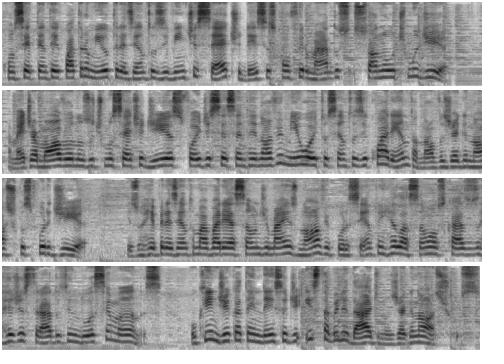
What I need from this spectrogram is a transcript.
com 74.327 desses confirmados só no último dia. A média móvel nos últimos sete dias foi de 69.840 novos diagnósticos por dia. Isso representa uma variação de mais 9% em relação aos casos registrados em duas semanas, o que indica a tendência de estabilidade nos diagnósticos.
